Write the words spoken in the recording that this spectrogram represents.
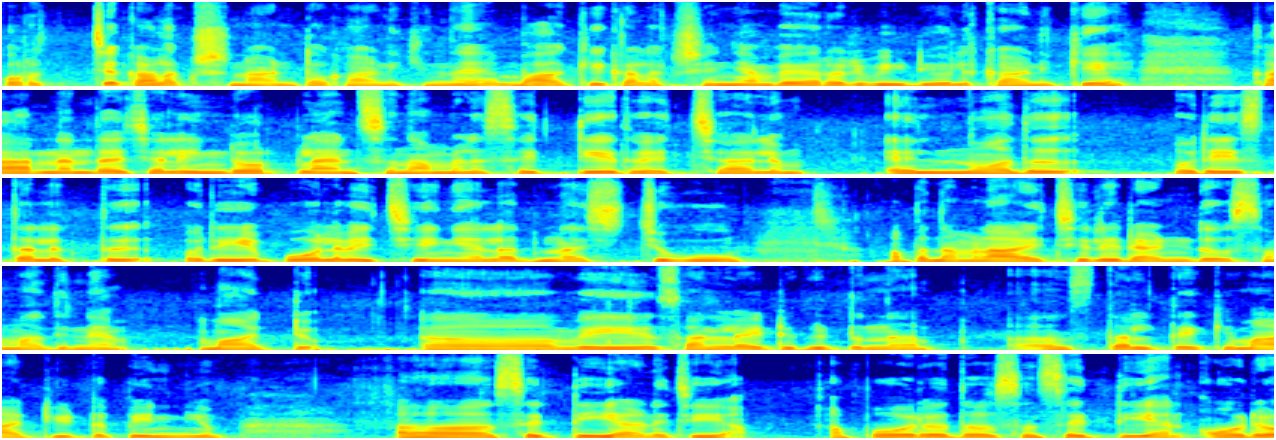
കുറച്ച് കളക്ഷനാണ് കേട്ടോ കാണിക്കുന്നത്. ബാക്കി കളക്ഷൻ ഞാൻ വേറൊരു വീഡിയോയിൽ കാണിക്കേ. കാരണം എന്താ വെച്ചാൽ ഇൻഡോർ പ്ലാന്റ്സ് നമ്മൾ സെറ്റ് ചെയ്ത് വെച്ചാലും എന്നും അത് ഒരേ സ്ഥലത്ത് ഒരേപോലെ വെച്ച് കഴിഞ്ഞാൽ അത് നശിച്ചു പോവും. അപ്പോൾ നമ്മൾ ആഴ്ചയിൽ രണ്ട് ദിവസം അതിനെ മാറ്റും. വേ സൺലൈറ്റ് കിട്ടുന്ന സ്ഥലത്തേക്ക് മാറ്റിയിട്ട് പിന്നെയും സെറ്റ് ചെയ്യുകയാണ് ചെയ്യുക അപ്പോൾ ഓരോ ദിവസം സെറ്റ് ചെയ്യാൻ ഓരോ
